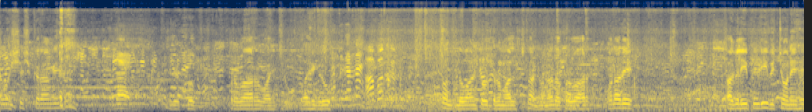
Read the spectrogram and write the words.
ਕੋਸ਼ਿਸ਼ ਕਰਾਂਗੇ। ਦੇਖੋ ਪਰਿਵਾਰ ਵਾਹਿਗੁਰੂ ਵਾਹਿਗੁਰੂ। ਹਾਂ ਬੰਦ ਕਰ ਦੀਵਾਨ ਟੋਡਰ ਮੱਲ ਤੁਹਾਨੂੰ ਉਹਨਾਂ ਦਾ ਪਰਿਵਾਰ। ਉਹਨਾਂ ਦੇ ਅਗਲੀ ਪੀੜ੍ਹੀ ਵਿੱਚੋਂ ਨੇ ਇਹ।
